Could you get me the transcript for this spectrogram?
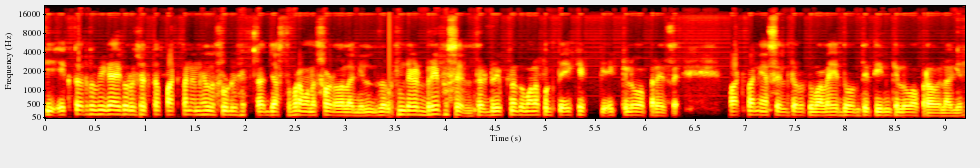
की एकतर तुम्ही काय करू शकता पाटपाण्याने ह्याला सोडू शकता जास्त प्रमाणात सोडावं लागेल. जर तुमच्याकडे ड्रीप असेल तर ड्रीपनं तुम्हाला फक्त एक एक एक किलो वापरायचं आहे. पाटपाणी असेल तर तुम्हाला हे दोन ते तीन किलो वापरावं लागेल.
